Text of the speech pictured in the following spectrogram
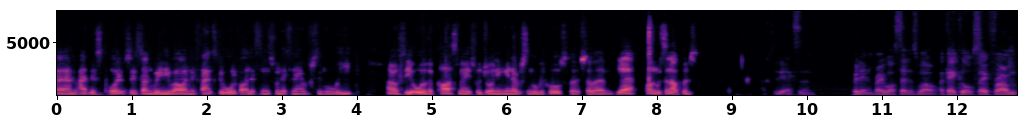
um, at this point. So it's done really well. And thanks to all of our listeners for listening every single week. And obviously all the castmates for joining in every single week also. So um, yeah, onwards and upwards. Absolutely excellent. Brilliant. Very well said as well. Okay, cool. So from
